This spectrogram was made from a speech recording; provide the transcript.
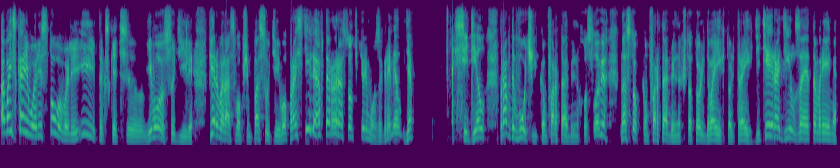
а войска его арестовывали и, так сказать, э, его судили. Первый раз, в общем, по сути, его простили, а второй раз он в тюрьму загремел, где сидел, правда, в очень комфортабельных условиях, настолько комфортабельных, что то ли двоих, то ли троих детей родил за это время.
